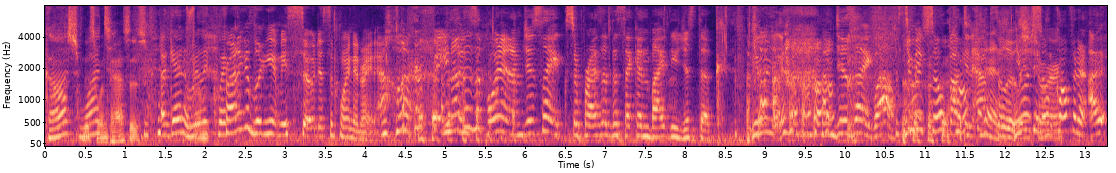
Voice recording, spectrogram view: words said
gosh! what? this one passes. Again, really quick. Veronica's looking at me so disappointed right now. Her face I'm not is disappointed. I'm just like surprised at the second bite you just took. I'm just like, wow. you were so fucking confident. absolutely you were so sure. confident. I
